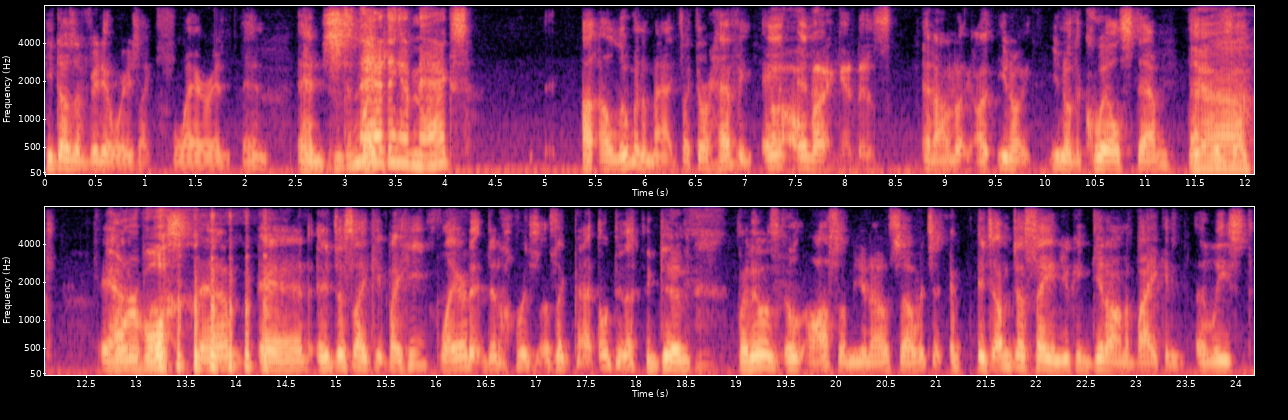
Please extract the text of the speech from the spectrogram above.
he does a video where he's like flaring and and just Doesn't like that thing have mags? uh, aluminum mags, like they're heavy and oh and, uh, my goodness. and I don't know, uh, you know, you know the quill stem that Yeah. was like Horrible. stem, and it just like, but he flared it. Did all this. I was like, Pat, don't do that again. But it was it was awesome, you know. So it's it's. I'm just saying, you could get on a bike and at least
